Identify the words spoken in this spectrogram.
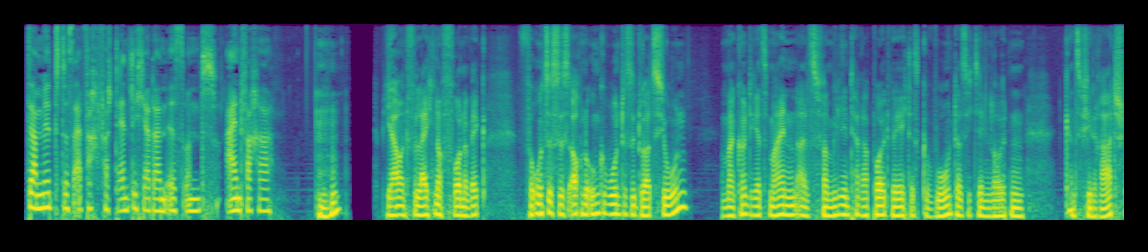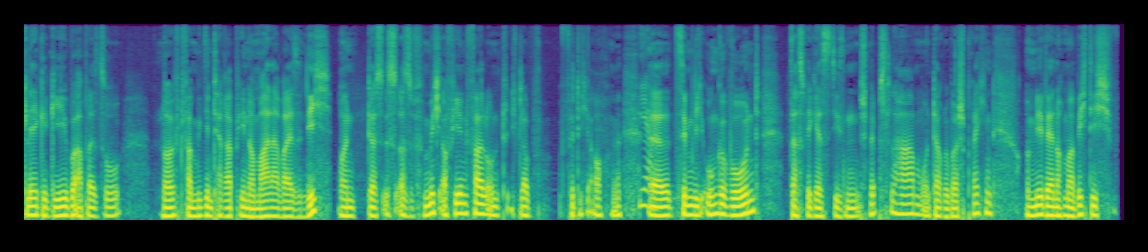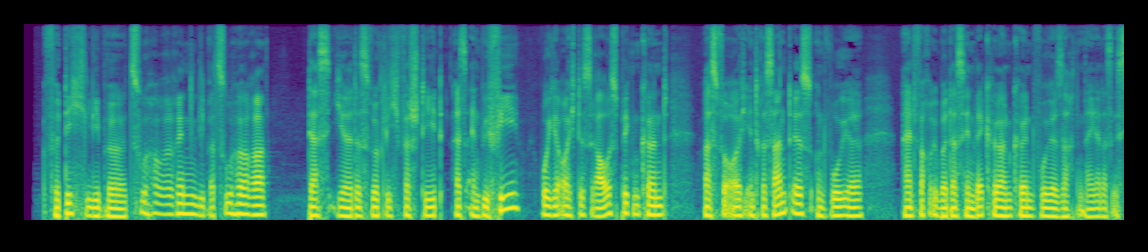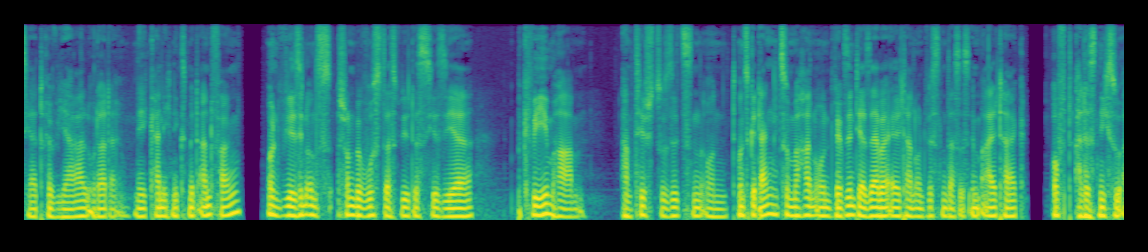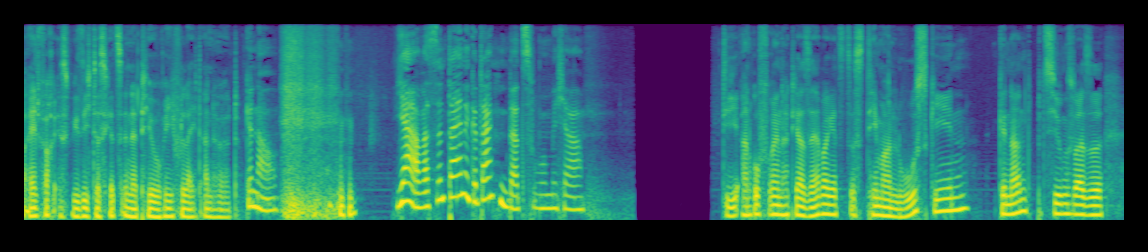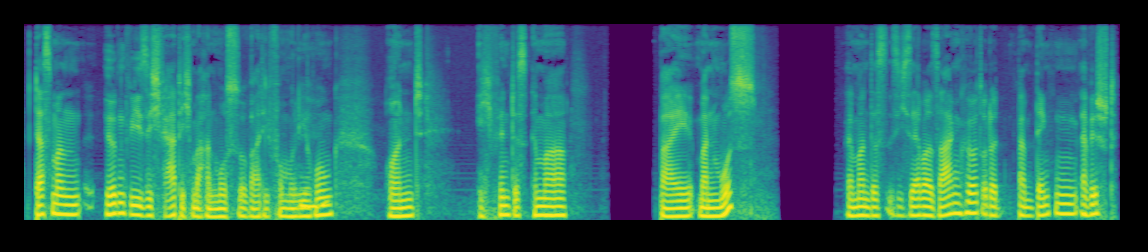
damit das einfach verständlicher dann ist und einfacher. Mhm. Ja, und vielleicht noch vorneweg. Für uns ist es auch eine ungewohnte Situation. Man könnte jetzt meinen, als Familientherapeut wäre ich das gewohnt, dass ich den Leuten ganz viel Ratschläge gebe, aber so läuft Familientherapie normalerweise nicht. Und das ist also für mich auf jeden Fall und ich glaube für dich auch ne, ja. äh, ziemlich ungewohnt, dass wir jetzt diesen Schnipsel haben und darüber sprechen. Und mir wäre nochmal wichtig für dich, liebe Zuhörerinnen, lieber Zuhörer, dass ihr das wirklich versteht als ein Buffet, wo ihr euch das rauspicken könnt, was für euch interessant ist und wo ihr einfach über das hinweghören könnt, wo ihr sagt, naja, das ist ja trivial oder da, nee, kann ich nichts mit anfangen. Und wir sind uns schon bewusst, dass wir das hier sehr bequem haben, am Tisch zu sitzen und uns Gedanken zu machen. Und wir sind ja selber Eltern und wissen, dass es im Alltag oft alles nicht so einfach ist, wie sich das jetzt in der Theorie vielleicht anhört. Genau. ja, was sind deine Gedanken dazu, Micha? Die Anruferin hat ja selber jetzt das Thema Losgehen genannt, beziehungsweise dass man irgendwie sich fertig machen muss, so war die Formulierung. Mhm. Und ich finde es immer bei man muss, wenn man das sich selber sagen hört oder beim Denken erwischt,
